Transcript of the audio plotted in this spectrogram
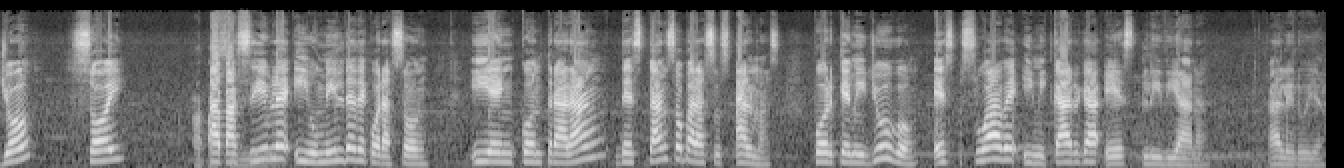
yo soy apacible, y humilde de corazón, y encontrarán descanso para sus almas, porque mi yugo es suave y mi carga es liviana. Aleluya.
